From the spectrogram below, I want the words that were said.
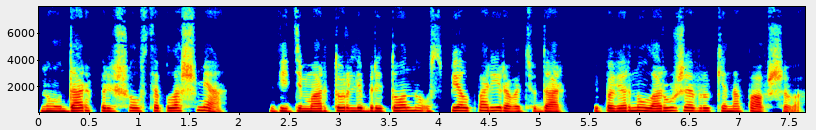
но удар пришелся плашмя. Видимо, Артур Лебретон успел парировать удар и повернул оружие в руке напавшего.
